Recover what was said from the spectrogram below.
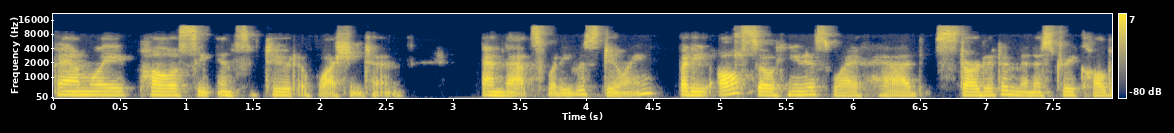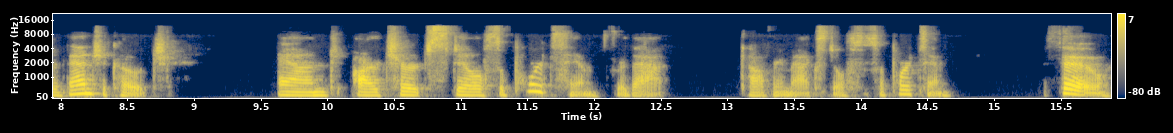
Family Policy Institute of Washington. And that's what he was doing. But he also, he and his wife had started a ministry called Evangecoach. And our church still supports him for that. Calvary Mac still supports him. So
